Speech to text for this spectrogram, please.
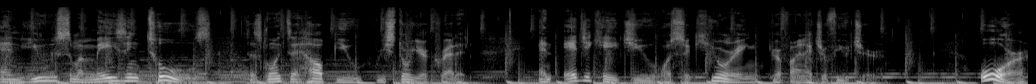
and use some amazing tools that's going to help you restore your credit and educate you on securing your financial future. Or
